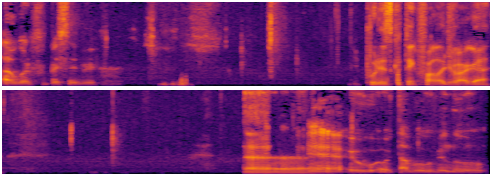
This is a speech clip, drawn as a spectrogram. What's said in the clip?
Agora fui perceber. Por isso que tem que falar devagar. É, é eu, eu tava ouvindo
